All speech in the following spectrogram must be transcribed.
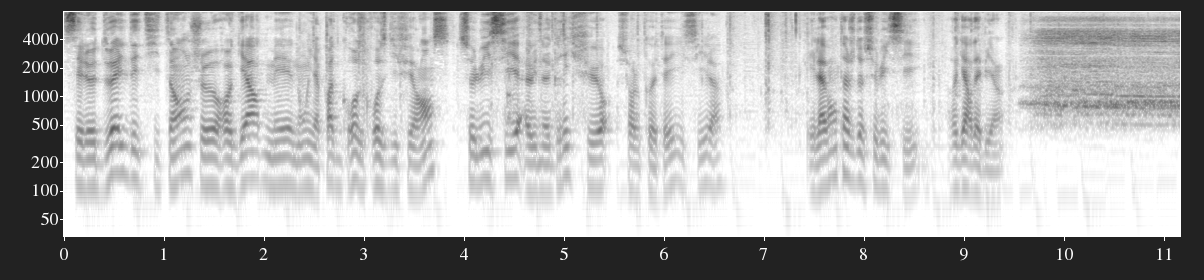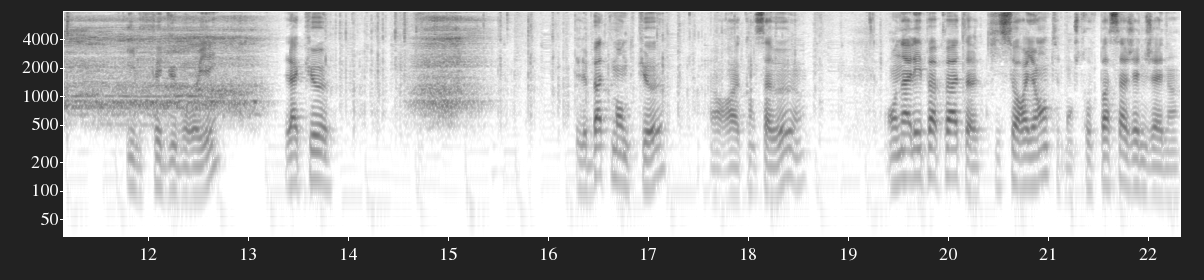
C'est le duel des titans. Je regarde, mais non, il n'y a pas de grosse, grosse différence. Celui-ci a une griffure sur le côté, ici, là. Et l'avantage de celui-ci, regardez bien. Il fait du bruit. La queue. Le battement de queue. Alors, euh, quand ça veut. hein. On a les papates qui s'orientent. Bon, je trouve pas ça gêne-gêne. hein.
